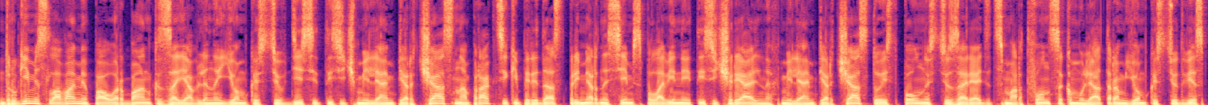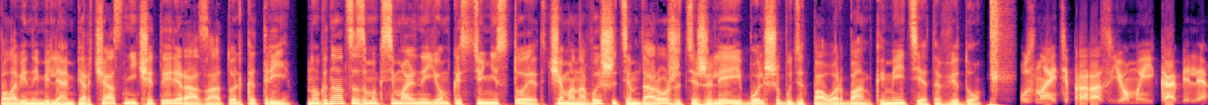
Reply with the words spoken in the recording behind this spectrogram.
Другими словами, Powerbank с заявленной емкостью в 10 тысяч мАч на практике передаст примерно 7,5 тысяч реальных мАч, то есть полностью зарядит смартфон с аккумулятором емкостью 2,5 мАч не 4 раза, а только 3. Но гнаться за максимальной емкостью не стоит. Чем она выше, тем дороже, тяжелее и больше будет Powerbank. Имейте это в виду. Узнайте про разъемы и кабели.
